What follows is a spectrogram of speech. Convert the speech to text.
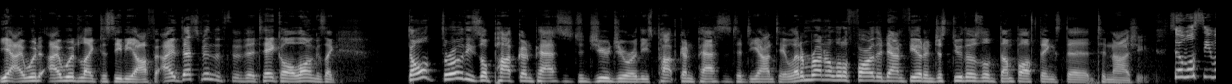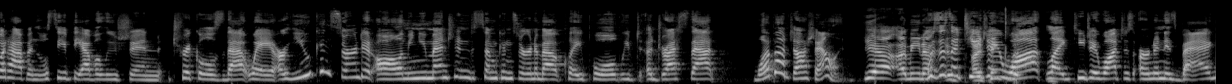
yeah, I would I would like to see the offense. That's been the, the take all along. Is like don't throw these little pop gun passes to Juju or these pop gun passes to Diontae. Let him run a little farther downfield and just do those little dump off things to, to Najee. So we'll see what happens. We'll see if the evolution trickles that way. Are you concerned at all? I mean, you mentioned some concern about Claypool. We've addressed that. What about Josh Allen? Yeah, I mean, was this a TJ Watt that, like TJ Watt just earning his bag?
